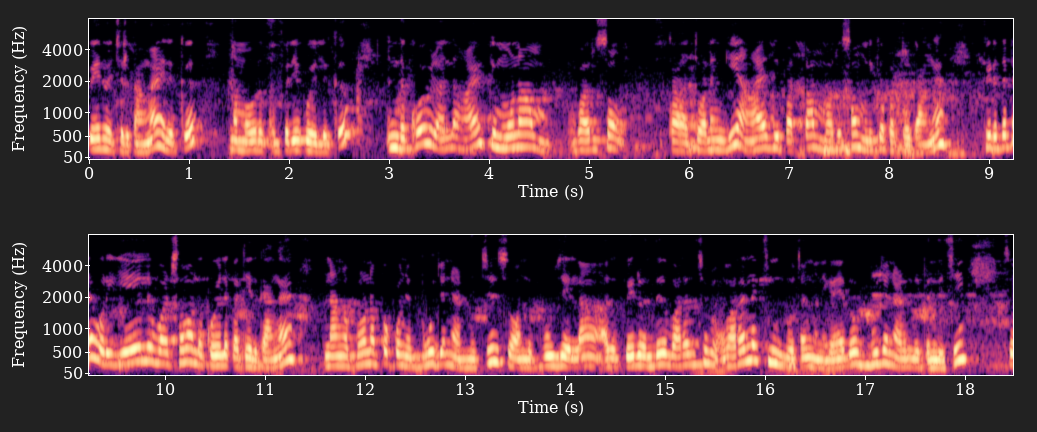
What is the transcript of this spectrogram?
பேர் வச்சுருக்காங்க. இதுக்கு நம்ம ஊருக்கு பெரிய கோயிலுக்கு. இந்த கோவில் வந்து ஆயிரத்தி மூணாம் வருஷம் க தொடங்கி ஆயிரத்தி பத்தாம் வருஷம் முடிக்கப்பட்டிருக்காங்க. கிட்டத்தட்ட ஒரு ஏழு வருஷமாக அந்த கோயிலை கட்டியிருக்காங்க. நாங்கள் போனப்போ கொஞ்சம் பூஜை நடந்துச்சு. ஸோ அந்த பூஜையெல்லாம் அதுக்கு பேர் வந்து வரலட்சுமி வரலட்சுமி பூஜைன்னு நினைக்கிறேன். ஏதோ பூஜை நடந்துட்டு இருந்துச்சு. ஸோ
